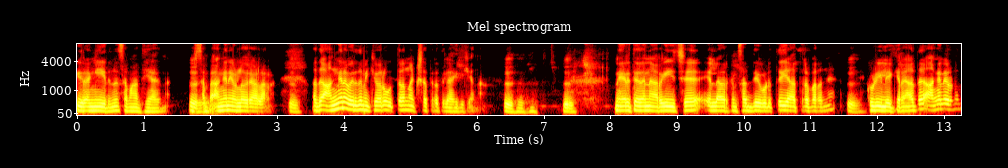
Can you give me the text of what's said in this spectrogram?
ഇറങ്ങിയിരുന്ന് സമാധിയാകുന്ന അങ്ങനെയുള്ള ഒരാളാണ് അത് അങ്ങനെ വരുന്ന മിക്കവാറും ഉത്തര നക്ഷത്രത്തിലായിരിക്കും എന്നാണ്. നേരത്തെ തന്നെ അറിയിച്ച് എല്ലാവർക്കും സദ്യ കൊടുത്ത് യാത്ര പറഞ്ഞ്. കുഴിയിലേക്ക് ഇറങ്ങി അത് അങ്ങനെ ഒരെണ്ണം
